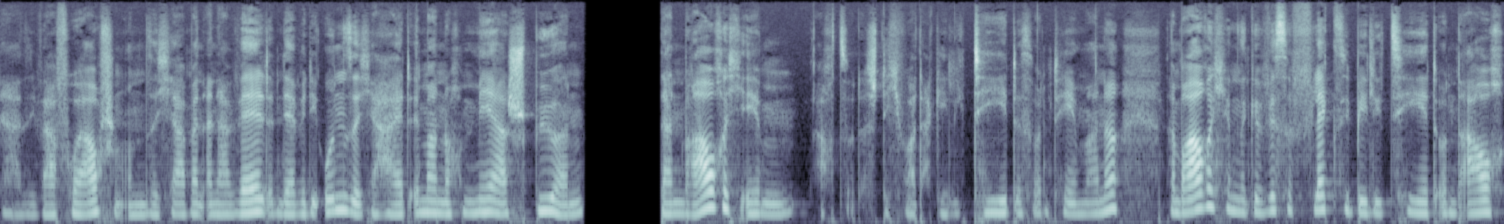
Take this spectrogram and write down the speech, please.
ja, sie war vorher auch schon unsicher, aber in einer Welt, in der wir die Unsicherheit immer noch mehr spüren, dann brauche ich eben, auch so das Stichwort Agilität ist so ein Thema, ne? Dann brauche ich eben eine gewisse Flexibilität und auch,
